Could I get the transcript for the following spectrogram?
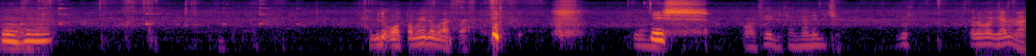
Hı hı. Bir de otlamayı da bırak be. İş. Ortaya dikenden ne biçim? Dur. Bu tarafa gelme.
